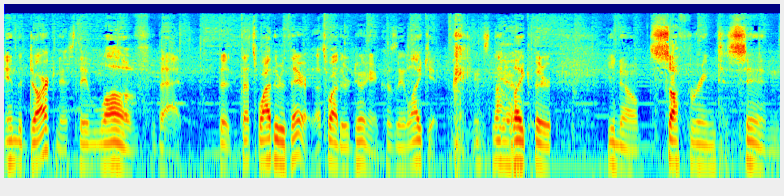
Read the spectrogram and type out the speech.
in the darkness, they love that. that. That's why they're there. That's why they're doing it because they like it. it's not Yeah. like they're, you know, suffering to sin.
